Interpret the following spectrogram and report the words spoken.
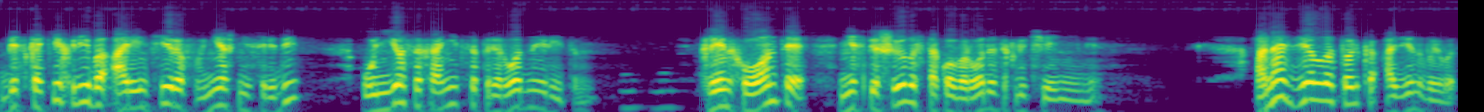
без каких-либо ориентиров внешней среды у нее сохранится природный ритм. Клейнхуонте не спешила с такого рода заключениями. Она сделала только один вывод.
